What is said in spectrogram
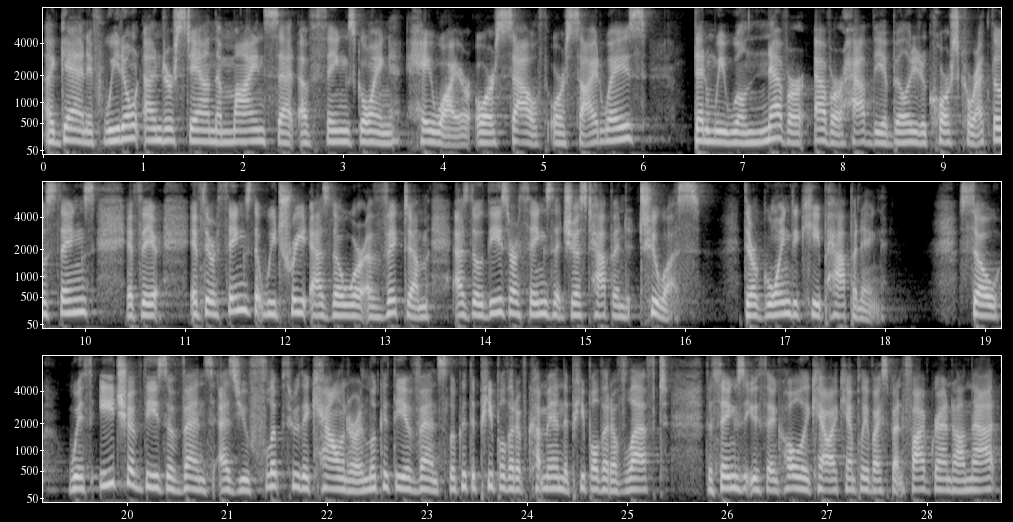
Again, if we don't understand the mindset of things going haywire or south or sideways, then we will never ever have the ability to course correct those things. If they if they're things that we treat as though we're a victim, as though these are things that just happened to us, they're going to keep happening. So, with each of these events, as you flip through the calendar and look at the events, look at the people that have come in, the people that have left, the things that you think, holy cow, I can't believe I spent five grand on that,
